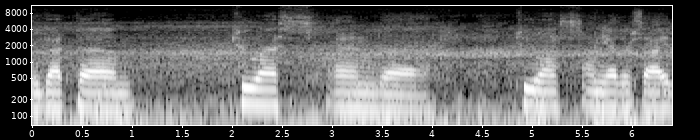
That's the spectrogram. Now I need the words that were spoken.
We got um, 2S and uh, 2S on the other side.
